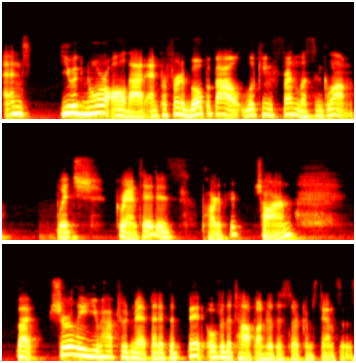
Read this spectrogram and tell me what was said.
And you ignore all that and prefer to mope about looking friendless and glum which, granted, is part of your charm. But surely you have to admit that it's a bit over the top under the circumstances.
